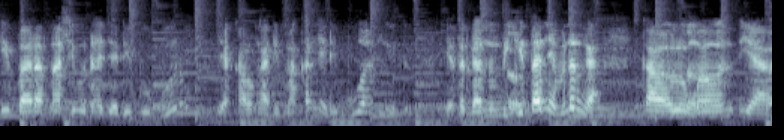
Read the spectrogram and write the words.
Ibarat nasi udah jadi bubur ya kalau nggak dimakan ya dibuang gitu ya tergantung di Betul. kitanya bener nggak? Kalau lu mau ya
